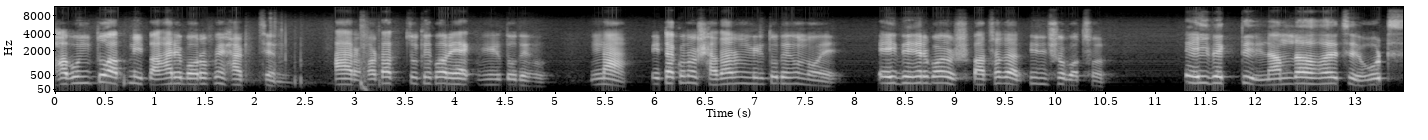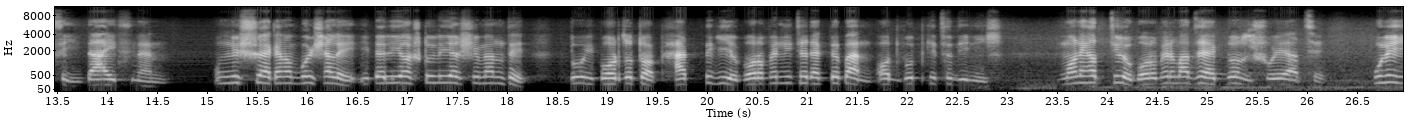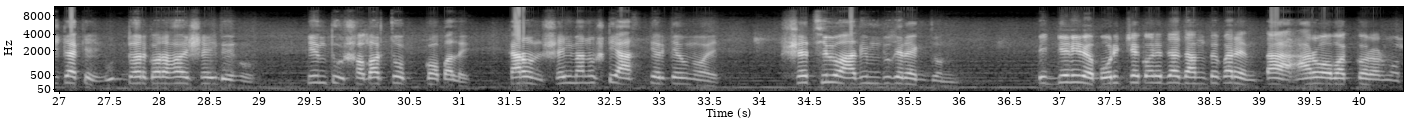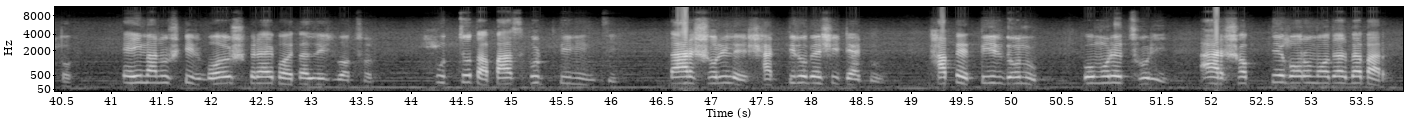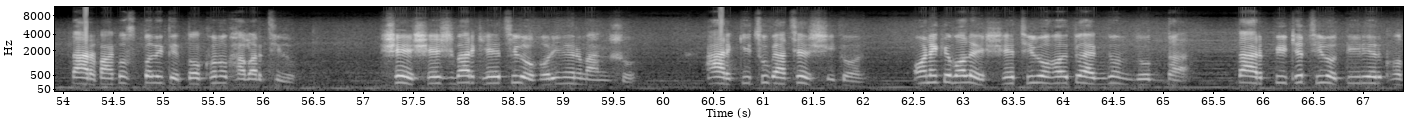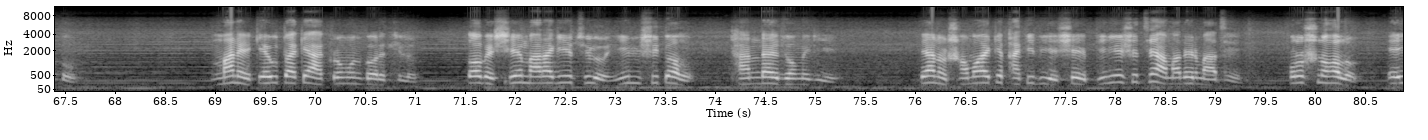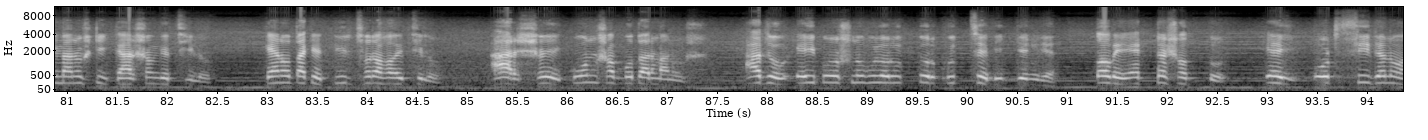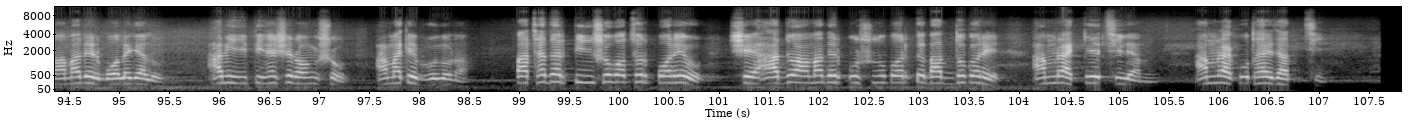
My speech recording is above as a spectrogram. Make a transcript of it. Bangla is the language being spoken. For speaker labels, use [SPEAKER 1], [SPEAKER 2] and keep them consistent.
[SPEAKER 1] ভাবুন তো আপনি, পাহাড়ে বরফে হাঁটছেন, আর হঠাৎ চোখে পড়ে এক মৃতদেহ। না, এটা কোনো সাধারণ মৃতদেহ নয়। এই দেহের বয়স পাঁচ হাজার তিনশো বছর। এই ব্যক্তির নাম দেওয়া হয়েছে ওটসি দ্য আইসম্যান। উনিশশো একানব্বই সালে ইতালি, অস্ট্রেলিয়ার সীমান্তে দুই পর্যটক হাঁটতে গিয়ে বরফের নিচে দেখতে পান অদ্ভুত কিছু জিনিস। মনে হচ্ছিল বরফের মাঝে একজন শুয়ে আছে। পুলিশ ডাকে, উদ্ধার করা হয় সেই দেহ। কিন্তু সবার চোখ কপালে, কারণ সেই মানুষটি আজকের কেউ নয়। সে ছিল আদিম যুগের একজন। বিজ্ঞানীরা পরীক্ষা করে যা জানতে পারেন তা আরও অবাক করার মতো। এই মানুষটির বয়স প্রায় পঁয়তাল্লিশ বছর। উচ্চতা পাঁচ ফুট তিন ইঞ্চি। তার শরীরে ষাটটিরও বেশি ট্যাটু। হাতে তীর ধনুক, কোমরে ছুরি। আর সবচেয়ে বড় মজার ব্যাপার, তার পাকস্থলিতে তখনও খাবার ছিল। সে শেষবার খেয়েছিল হরিণের মাংস। আর কিছু গাছের শিকড়। অনেকে বলে সে ছিল হয়তো একজন যোদ্ধা। তার পিঠে ছিল তীরের ক্ষত। মানে কেউ তাকে আক্রমণ করেছিল। তবে সে মারা গিয়েছিল হিম শীতল ঠান্ডায় জমে গিয়ে। যেন সময়কে ফাঁকি দিয়ে সে ফিরে এসেছে আমাদের মাঝে। প্রশ্ন হলো, এই মানুষটি কার সঙ্গে ছিল? কেন তাকে তীর ছোড়া হয়েছিল? আর সে কোন সভ্যতার মানুষ? আজও এই প্রশ্নগুলোর উত্তর খুঁজছে বিজ্ঞানীরা। তবে একটা সত্য, এই ওটসি যেন আমাদের বলে গেল, আমি ইতিহাসের অংশ, আমাকে ভুলো না। পাঁচ হাজার তিনশো বছর পরেও সে আজও আমাদের প্রশ্ন করতে বাধ্য করে, আমরা কে ছিলাম, আমরা কোথায় যাচ্ছি?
